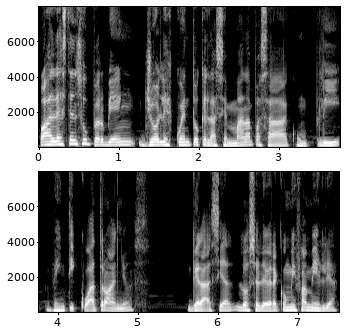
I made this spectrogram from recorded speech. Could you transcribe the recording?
Ojalá estén súper bien. Yo les cuento que la semana pasada cumplí 24 años. Gracias, lo celebré con mi familia.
